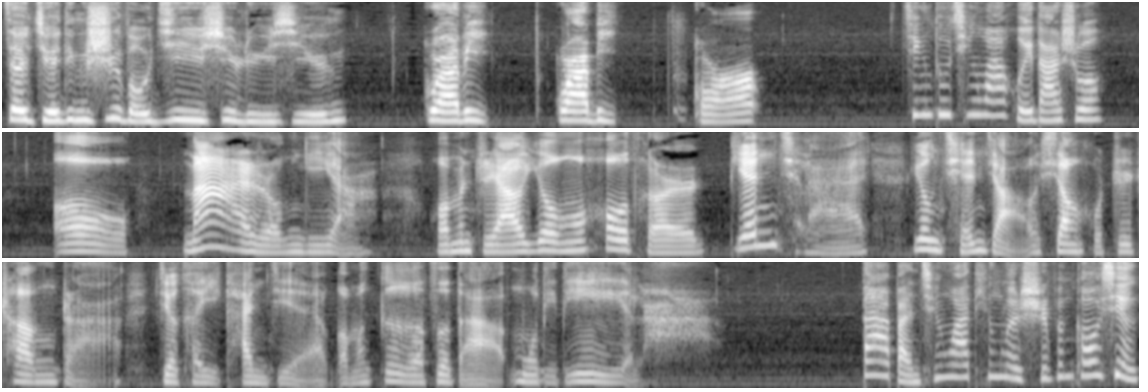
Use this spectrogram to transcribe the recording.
再决定是否继续旅行。呱比，呱比，呱。京都青蛙回答说：“哦，那容易呀！我们只要用后腿儿踮起来，用前脚相互支撑着，就可以看见我们各自的目的地啦。”大阪青蛙听了十分高兴，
